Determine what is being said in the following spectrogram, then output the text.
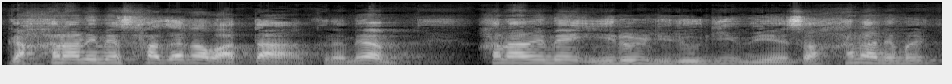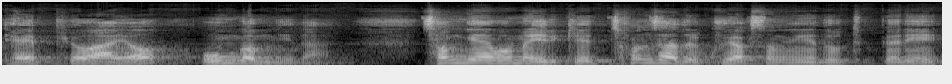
그러니까 하나님의 사자가 왔다 그러면 하나님의 일을 이루기 위해서 하나님을 대표하여 온 겁니다. 성경에 보면 이렇게 천사들, 구약 성경에도 특별히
